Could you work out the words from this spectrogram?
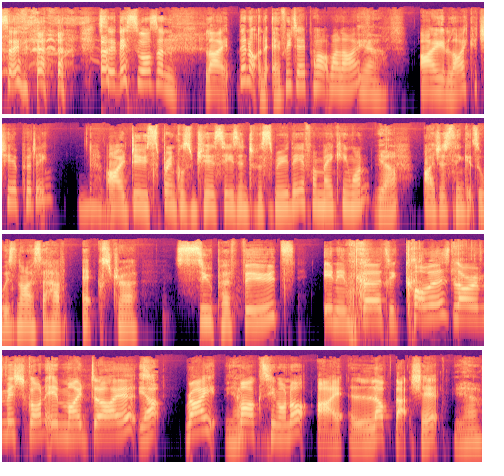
So, so this wasn't like, they're not an everyday part of my life. Yeah. I like a chia pudding. I do sprinkle some chia seeds into a smoothie if I'm making one. Yeah. I just think it's always nice to have extra superfoods in inverted commas, Lauren Mishkon in my diet. Yeah. Right? Yeah. Marketing or not, I love that shit. Yeah.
